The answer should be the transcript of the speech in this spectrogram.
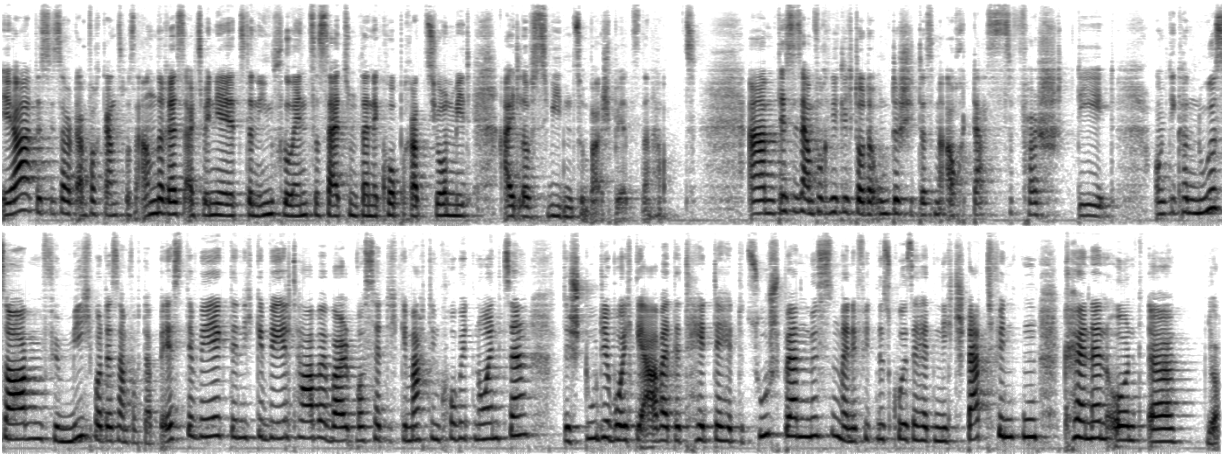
Ja, das ist halt einfach ganz was anderes, als wenn ihr jetzt ein Influencer seid und eine Kooperation mit Idle of Sweden zum Beispiel jetzt dann habt. Ähm, das ist einfach wirklich da der Unterschied, dass man auch das versteht. Und ich kann nur sagen, für mich war das einfach der beste Weg, den ich gewählt habe, weil was hätte ich gemacht in Covid-19? Das Studio, wo ich gearbeitet hätte, hätte zusperren müssen, meine Fitnesskurse hätten nicht stattfinden können und äh, ja,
